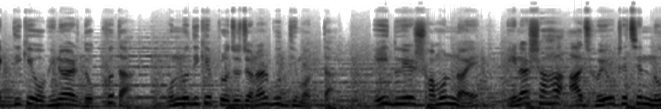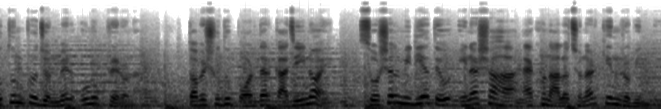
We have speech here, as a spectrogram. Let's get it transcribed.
একদিকে অভিনয়ের দক্ষতা, অন্যদিকে প্রযোজনার বুদ্ধিমত্তা। এই দুয়ের সমন্বয়ে এনা সাহা আজ হয়ে উঠেছেন নতুন প্রজন্মের অনুপ্রেরণা। তবে শুধু পর্দার কাজেই নয়, সোশ্যাল মিডিয়াতেও এনা সাহা এখন আলোচনার কেন্দ্রবিন্দু।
